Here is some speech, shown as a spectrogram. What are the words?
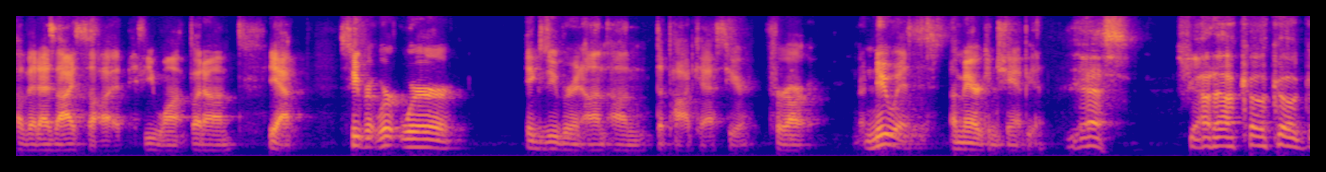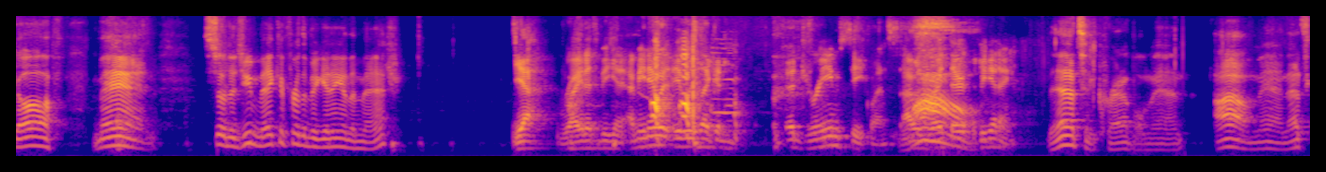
of it as I saw it if you want, but um, yeah, super. We're we're exuberant on on the podcast here for our newest American champion. Yes. Shout out Coco Gauff. Man. So did you make it for the beginning of the match? Yeah, right at the beginning. I mean, it was, it was like a, a dream sequence. I was wow. right there at the beginning. That's incredible, man. Oh, man. That's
